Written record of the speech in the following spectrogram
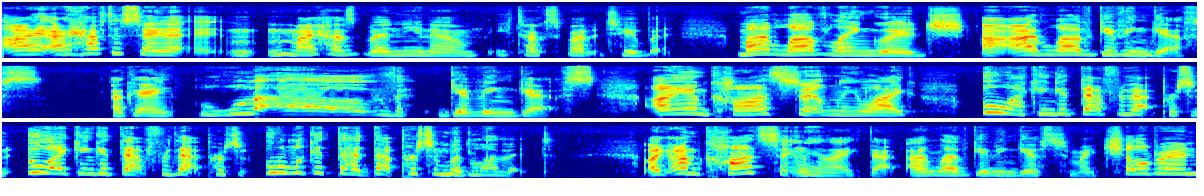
I, I have to say that my husband, you know, he talks about it too, but my love language, I love giving gifts. Okay? Love giving gifts. I am constantly like, oh, I can get that for that person. Oh, I can get that for that person. Oh, look at that. That person would love it. Like, I'm constantly like that. I love giving gifts to my children.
